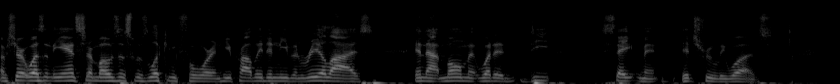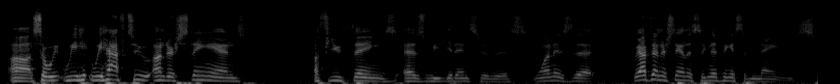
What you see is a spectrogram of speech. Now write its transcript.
I'm sure it wasn't the answer Moses was looking for, and he probably didn't even realize in that moment what a deep statement it truly was. Uh, so, we, we, we have to understand a few things as we get into this. One is that we have to understand the significance of names.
